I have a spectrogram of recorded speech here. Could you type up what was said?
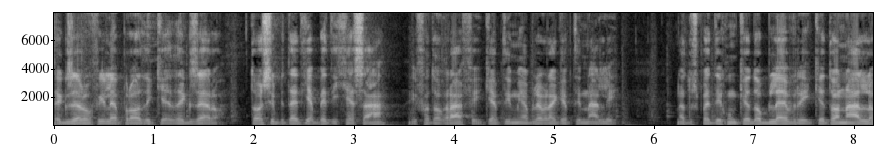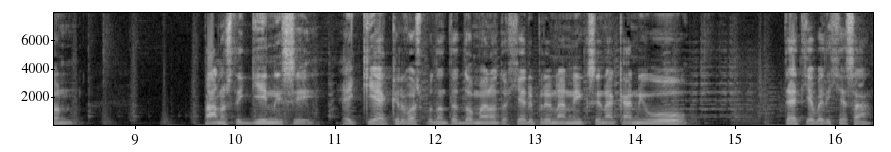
Δεν ξέρω φίλε πρόδικε, δεν ξέρω. Τόση τέτοια πετυχεσά οι φωτογράφοι και από τη μία πλευρά και από την άλλη να τους πετύχουν και τον πλεύρη και τον άλλον πάνω στην κίνηση εκεί ακριβώς που ήταν τεντωμένο το χέρι πριν ανοίξει να κάνει ου τέτοια πετυχεσά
